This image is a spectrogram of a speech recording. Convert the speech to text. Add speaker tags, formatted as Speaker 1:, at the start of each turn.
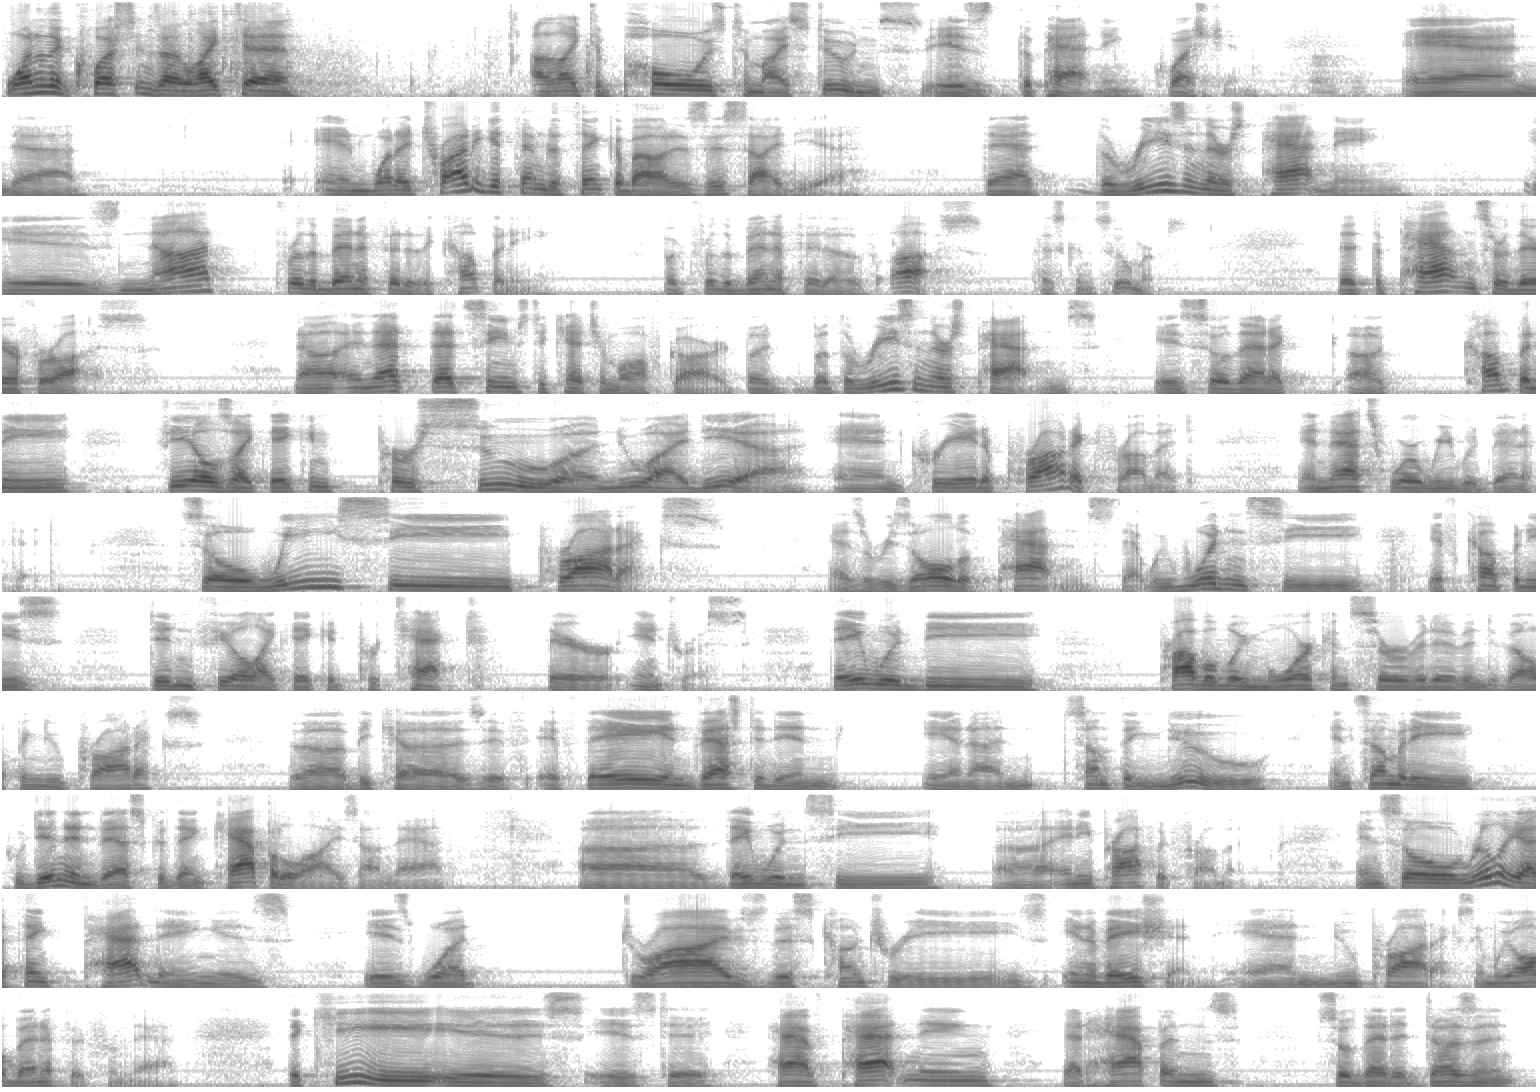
Speaker 1: One of the questions I like to I like to pose to my students is the patenting question, and uh, and what I try to get them to think about is this idea that the reason there's patenting is not for the benefit of the company, but for the benefit of us as consumers. That the patents are there for us. Now, and that, that seems to catch them off guard, but, but the reason there's patents is so that a, a company feels like they can pursue a new idea and create a product from it, and that's where we would benefit. So we see products as a result of patents that we wouldn't see if companies didn't feel like they could protect their interests. They would be probably more conservative in developing new products uh, because if, if they invested in, in a, something new and somebody who didn't invest could then capitalize on that, uh, they wouldn't see uh, any profit from it. And so really I think patenting is, is what drives this country's innovation and new products, and we all benefit from that. The key is, is to have patenting that happens so that it doesn't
